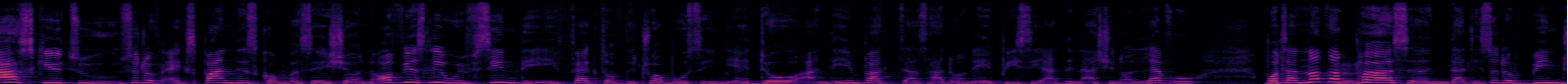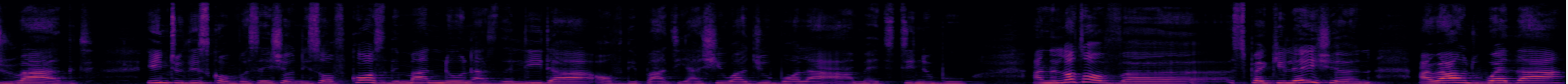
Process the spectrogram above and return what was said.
ask you to sort of expand this conversation. Obviously, we've seen the effect of the troubles in Edo and the impact it has had on APC at the national level. But another yes. person that is sort of being dragged into this conversation is, of course, the man known as the leader of the party, Asiwaju Bola Ahmed Tinubu. And a lot of uh, speculation around whether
